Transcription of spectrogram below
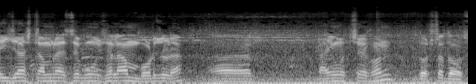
এই জাস্ট আমরা এসে পৌঁছালাম বড়জোড়া আর টাইম হচ্ছে এখন দশটা দশ।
